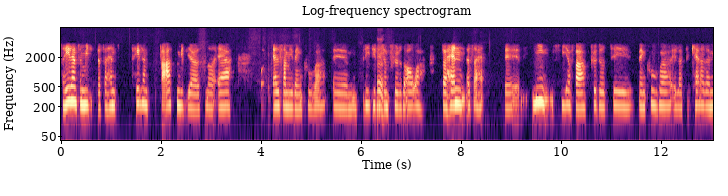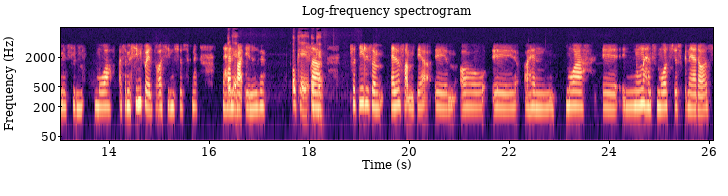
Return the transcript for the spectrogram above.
så hele hans familie, altså hans, hele hans fars familie og sådan noget er alle sammen i Vancouver, øhm, fordi de Mm. ligesom flyttede over. Så han, altså øh, min svigerfar flyttede til Vancouver eller til Canada med sin mor, altså med sine forældre og sine søskende, da han Okay. var 11. Okay, Så, okay. så de er ligesom alle sammen der. Øhm, og, øh, og han mor, øh, nogle af hans mors søskende er der også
